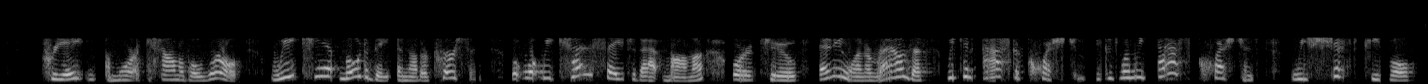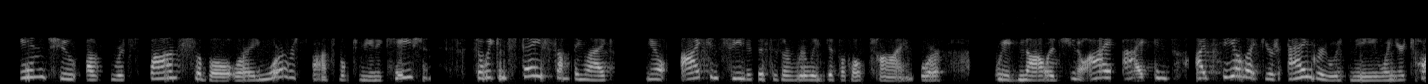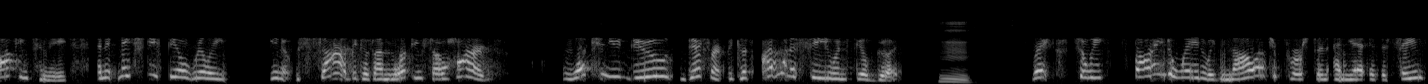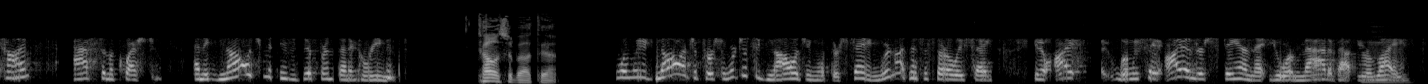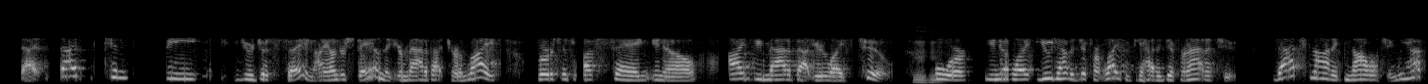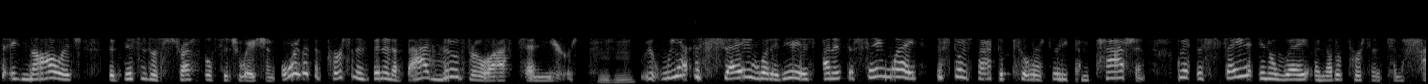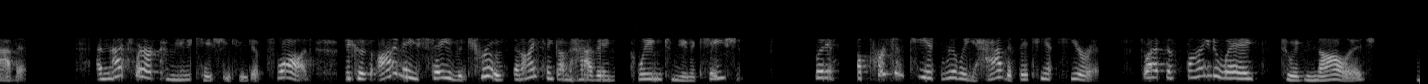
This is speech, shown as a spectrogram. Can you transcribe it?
create a more accountable world. We can't motivate another person. But what we can say to that mama or to anyone around us, we can ask a question. Because when we ask questions, we shift people into a responsible or a more responsible communication. So we can say something like, you know, I can see that this is a really difficult time, or we acknowledge, you know, I, I can, I feel like you're angry with me when you're talking to me, and it makes me feel really, you know, sad because I'm working so hard. What can you do different? Because I want to see you and feel good. Hmm. Right? So we find a way to acknowledge a person and yet at the same time ask them a question. And acknowledgement is different than agreement. Tell us about that. When we acknowledge a person, we're just acknowledging what they're saying. We're not necessarily saying, you know, I when we say I understand that you are mad about your Mm. life, that that can be you're just saying I understand that you're mad about your life versus us saying, you know, I'd be mad about your life too. Mhm. Or, you know what, you'd have a different life if you had a different attitude. That's not acknowledging. We have to acknowledge that this is a stressful situation or that the person has been in a bad mood for the last 10 years. Mm-hmm. We have to say what it is, and at the same way, this goes back to pillar three compassion. We have to say it in a way another person can have it. And that's where our communication can get flawed because I may say the truth and I think I'm having clean communication. But if a person can't really have it, they can't hear it. So I have to find a way to acknowledge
